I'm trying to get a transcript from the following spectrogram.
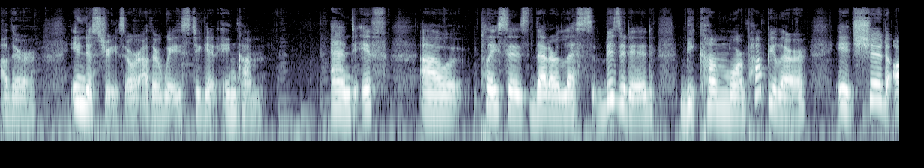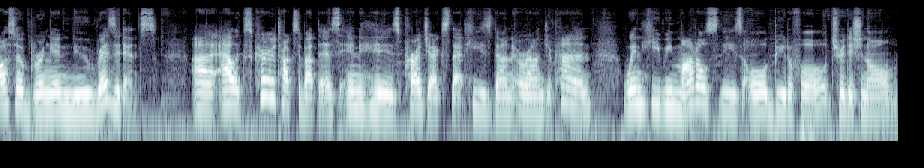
other industries or other ways to get income. And if uh, places that are less visited become more popular, it should also bring in new residents. Uh, Alex Kerr talks about this in his projects that he's done around Japan when he remodels these old, beautiful, traditional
